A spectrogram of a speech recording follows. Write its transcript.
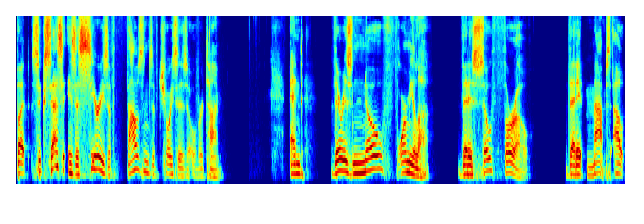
But success is a series of thousands of choices over time. And there is no formula that is so thorough that it maps out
